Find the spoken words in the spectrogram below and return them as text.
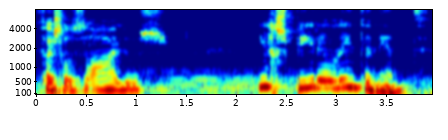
Fecha os olhos e respira lentamente.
